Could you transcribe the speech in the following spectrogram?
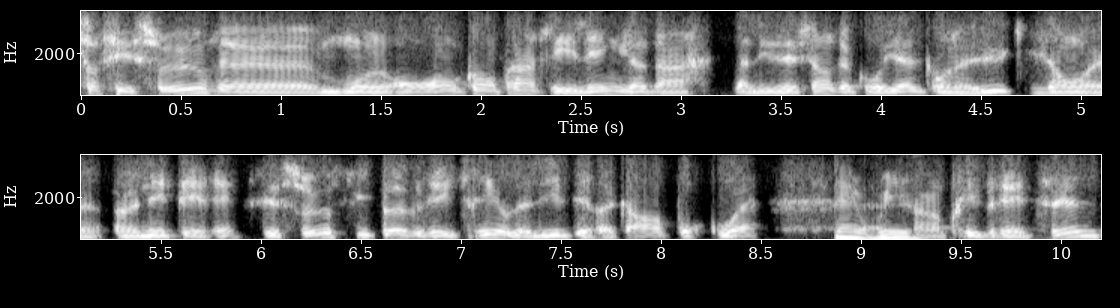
Ça, c'est sûr. Euh, on, comprend les lignes là, dans, les échanges de courriels qu'on a eus qu'ils ont un, intérêt, c'est sûr. S'ils peuvent réécrire le livre des records, pourquoi ben oui. euh, s'en priveraient-ils?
